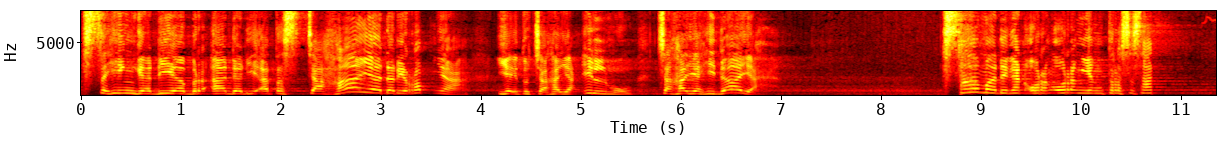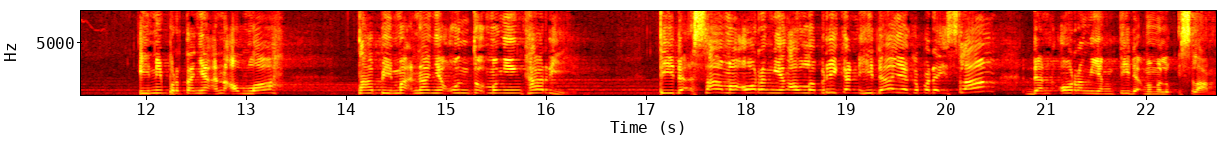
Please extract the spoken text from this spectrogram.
sehingga dia berada di atas cahaya dari Robnya, yaitu cahaya ilmu, cahaya hidayah. Sama dengan orang-orang yang tersesat. Ini pertanyaan Allah, tapi maknanya untuk mengingkari. Tidak sama orang yang Allah berikan hidayah kepada Islam dan orang yang tidak memeluk Islam.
